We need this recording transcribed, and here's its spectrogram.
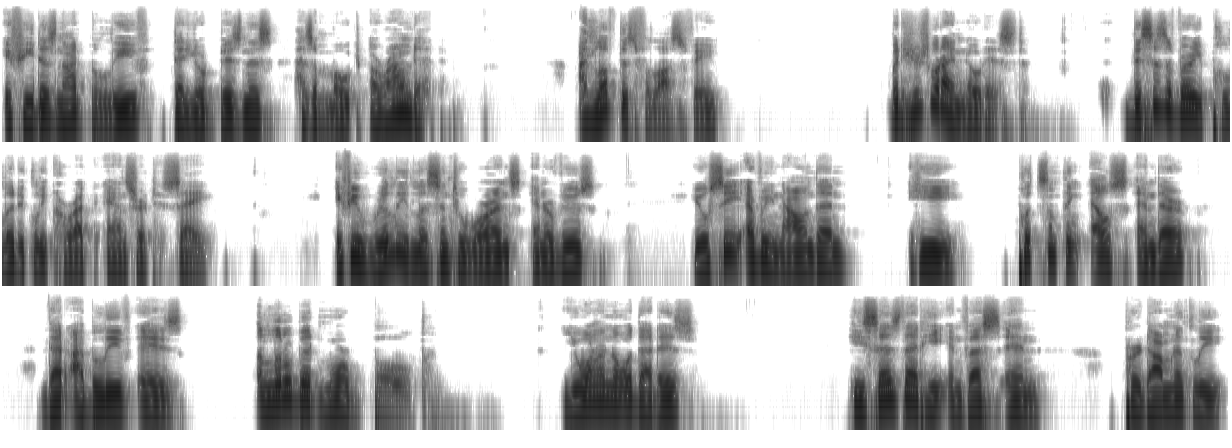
if he does not believe that your business has a moat around it. I love this philosophy. But here's what I noticed. This is a very politically correct answer to say. If you really listen to Warren's interviews, you'll see every now and then he put something else in there that I believe is a little bit more bold. You want to know what that is? He says that he invests in predominantly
